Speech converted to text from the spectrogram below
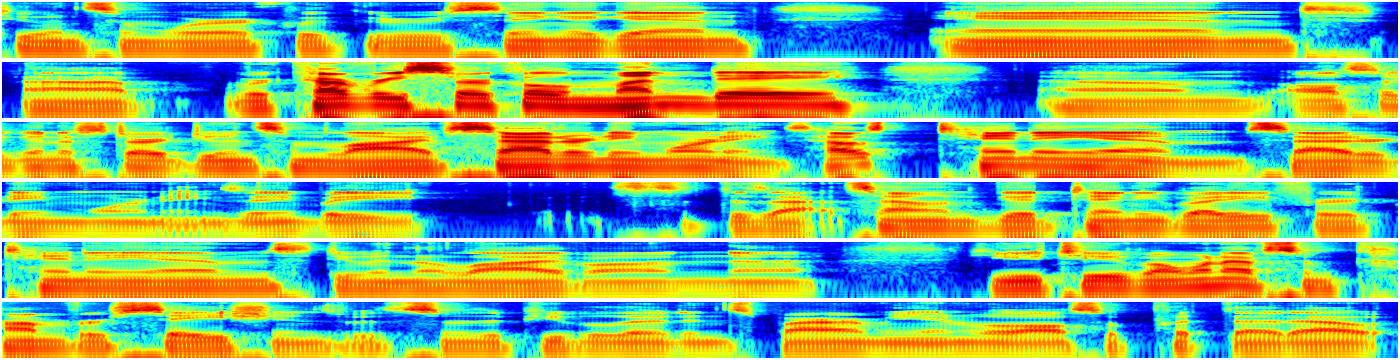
doing some work with Guru Singh again. And uh, Recovery Circle Monday. Um, also going to start doing some live Saturday mornings. How's 10 a.m. Saturday mornings? Anybody? Does that sound good to anybody for 10 a.m.s doing the live on uh, YouTube? I want to have some conversations with some of the people that inspire me, and we'll also put that out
